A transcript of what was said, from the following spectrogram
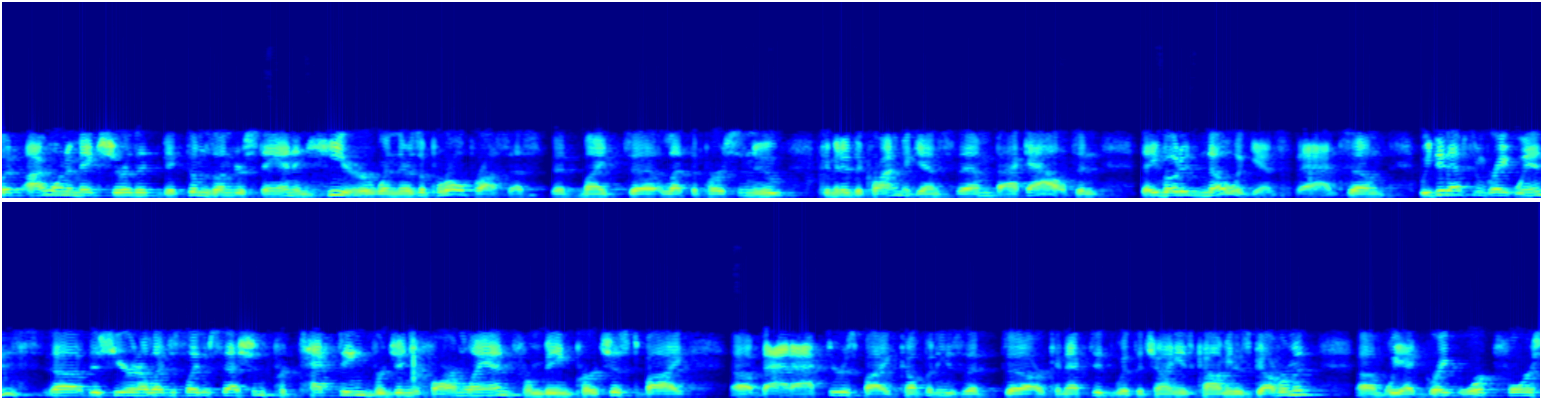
But I want to make sure that victims understand and hear when there's a parole process that might uh, let the person who committed the crime against them back out. And they voted no against that. Um, we did have some great wins uh, this year in our legislative session, protecting Virginia farmland from being purchased by uh, bad actors by companies that uh, are connected with the Chinese Communist government. Um, we had great workforce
